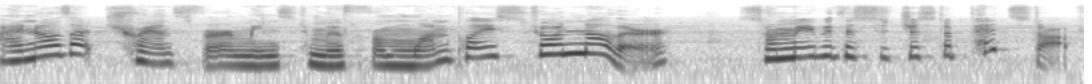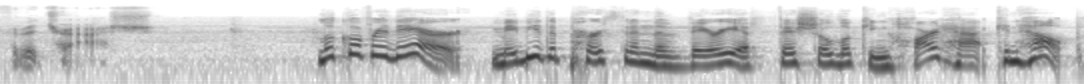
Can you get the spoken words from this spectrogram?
I know that transfer means to move from one place to another, so maybe this is just a pit stop for the trash. Look over there. Maybe the person in the very official looking hard hat can help.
